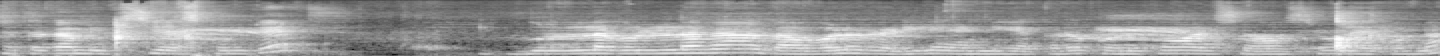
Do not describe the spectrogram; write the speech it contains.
చక్కగా మిక్స్ చేసుకుంటే గుల్ల గుల్లగా గవ్వలు రెడీ అయ్యండి. ఎక్కడో కొనుక్కోవాల్సిన అవసరం లేకుండా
